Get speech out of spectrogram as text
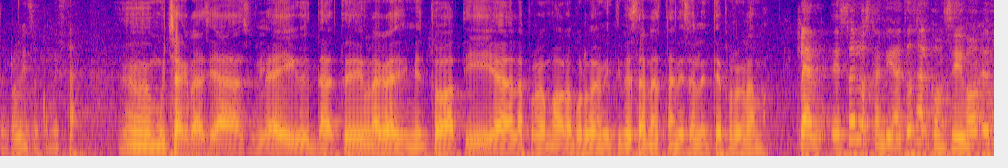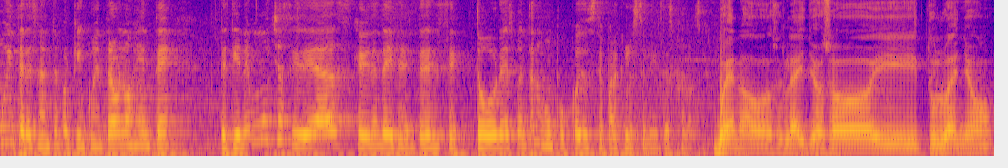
don Robinson, ¿cómo está? Eh, muchas gracias, Zuley, y darte un agradecimiento a ti y a la programadora por permitirme estar en tan excelente programa. Claro, esto de los candidatos al consejo es muy interesante porque encuentra uno gente que tiene muchas ideas que vienen de diferentes sectores. Cuéntanos un poco de usted para que los televidentes conozcan. Bueno, Zuley, yo soy tulueño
